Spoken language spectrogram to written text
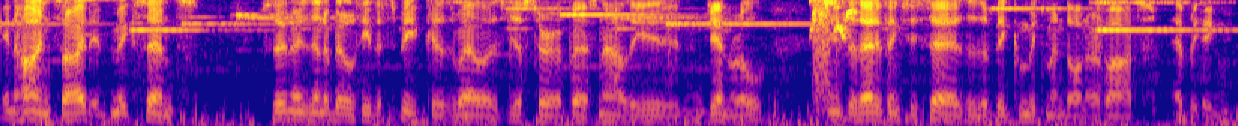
In hindsight, it makes sense. Sune's inability to speak, as well as just her personality in general, means that anything she says is a big commitment on her part. Everything.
